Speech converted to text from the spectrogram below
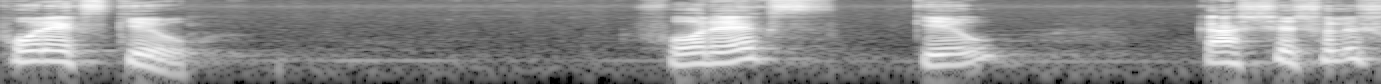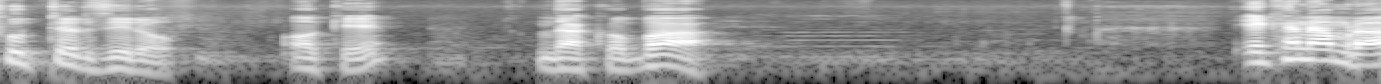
four X Q. Four X Q, কাজ শেষ হলে সূত্রের জিরো ওকে দেখো, বা। এখানে আমরা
